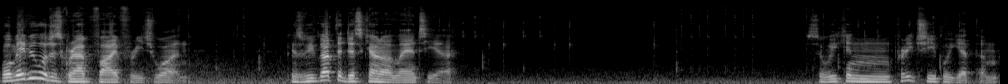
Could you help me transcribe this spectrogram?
Well, maybe we'll just grab five for each one. Because we've got the discount on Lantea. So we can pretty cheaply get them.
